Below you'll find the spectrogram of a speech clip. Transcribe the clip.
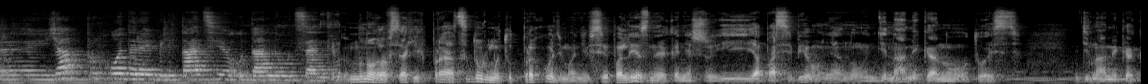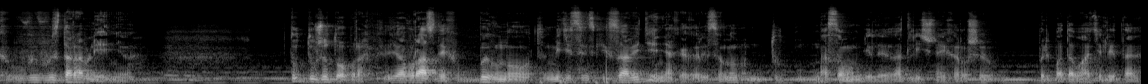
Е, Як проходить реабілітація у даному центрі? Много всяких процедур мы тут проходим, они все полезные, конечно, и я по себе, у меня ну, динамика, ну, то есть динамика к вы- выздоровлению. Тут дуже добре. Я в разных был, ну, вот, медицинских заведениях, как говорится, ну, тут на самом деле отличные, хорошие преподаватели, так,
